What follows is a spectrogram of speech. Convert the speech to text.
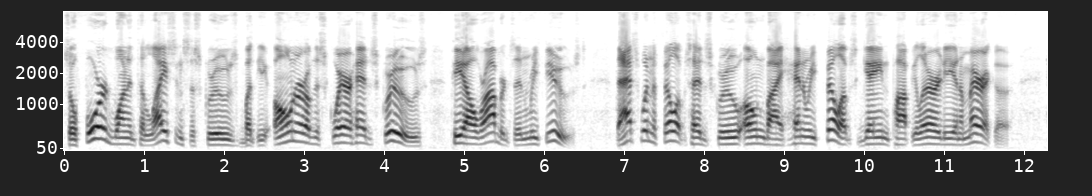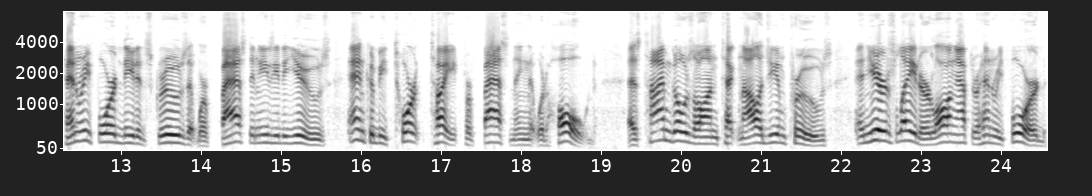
So Ford wanted to license the screws, but the owner of the square head screws P.L. Robertson refused. That's when the Phillips head screw owned by Henry Phillips gained popularity in America. Henry Ford needed screws that were fast and easy to use and could be torqued tight for fastening that would hold. As time goes on, technology improves, and years later, long after Henry Ford,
